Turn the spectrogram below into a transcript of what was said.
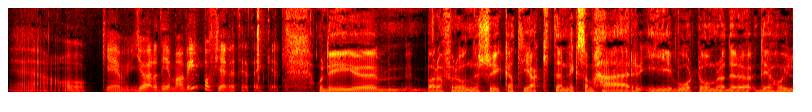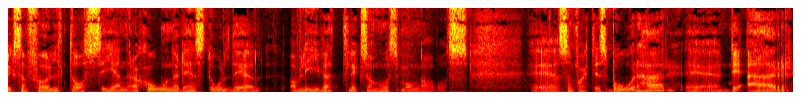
eh, och eh, göra det man vill på fjället helt enkelt. Och det är ju mm, bara för att understryka att jakten liksom här i vårt område, det har ju liksom följt oss i generationer, det är en stor del av livet liksom hos många av oss eh, som faktiskt bor här. Eh, det är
